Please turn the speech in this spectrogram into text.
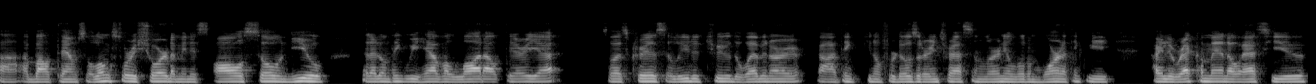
uh, about them. So long story short, I mean, it's all so new that I don't think we have a lot out there yet. So as Chris alluded to, the webinar, I think, you know, for those that are interested in learning a little more, I think we highly recommend. I'll ask you,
